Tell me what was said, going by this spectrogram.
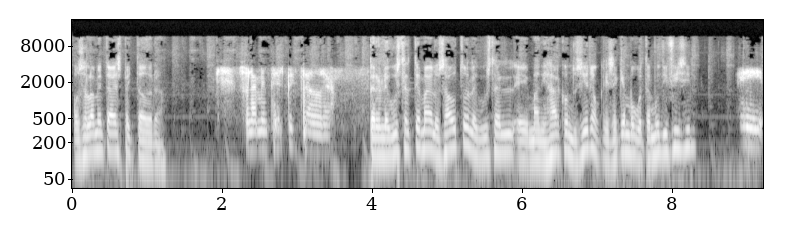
o solamente a espectadora? Solamente espectadora. ¿Pero le gusta el tema de los autos? ¿Le gusta el eh, manejar, conducir? Aunque sé que en Bogotá es muy difícil. Eh,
